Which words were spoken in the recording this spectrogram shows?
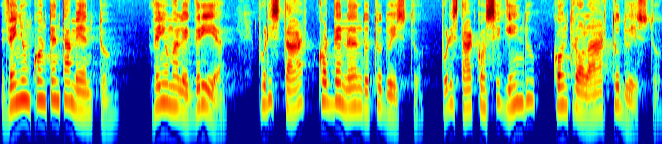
vem um contentamento, vem uma alegria por estar coordenando tudo isto, por estar conseguindo controlar tudo isto.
